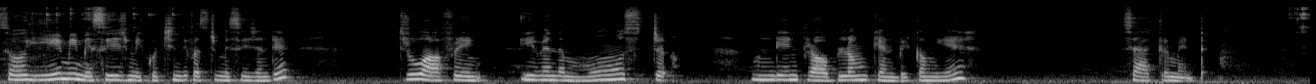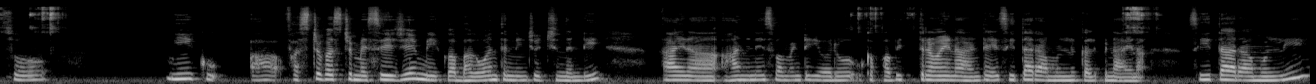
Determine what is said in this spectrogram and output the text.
సో ఏమి మెసేజ్ మీకు వచ్చింది? ఫస్ట్ మెసేజ్ అంటే through offering even the most mundane problem can become a sacrament so మీకు ఆ ఫస్ట్ ఫస్ట్ మెసేజే మీకు ఆ భగవంతుని నుంచి వచ్చిందండి. ఆయన ఆంజనేయ స్వామి అంటే ఎవరు? ఒక పవిత్రమైన అంటే సీతారాముల్ని కలిపిన ఆయన. సీతారాముల్ని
